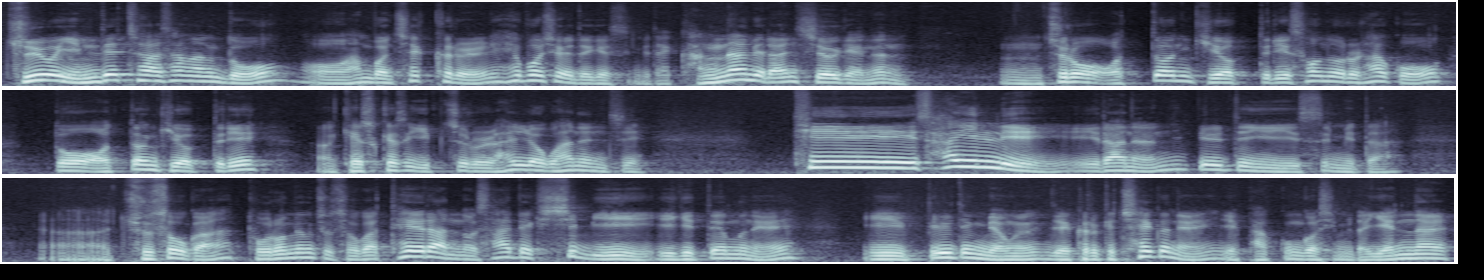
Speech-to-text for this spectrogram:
주요 임대차 상황도 어, 한번 체크를 해보셔야 되겠습니다. 강남이란 지역에는 음, 주로 어떤 기업들이 선호를 하고 또 어떤 기업들이 어, 계속해서 입주를 하려고 하는지 T412라는 빌딩이 있습니다. 어, 주소가 도로명 주소가 테헤란로 412이기 때문에 이 빌딩명을 이제 그렇게 최근에 바꾼 것입니다. 옛날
